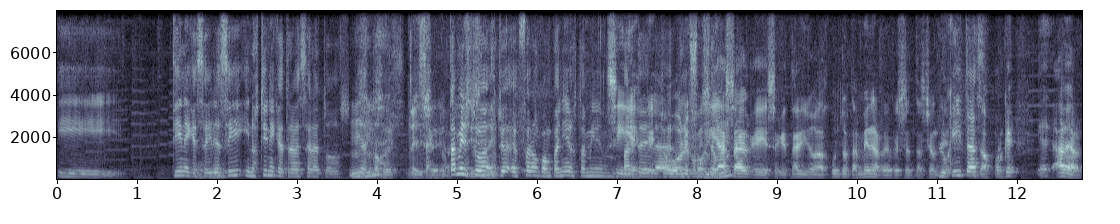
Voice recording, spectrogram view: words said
y tiene que seguir así y nos tiene que atravesar a todos y a también fueron compañeros también parte de la, estuvo Luis Fogliasa, eh, secretario adjunto también en representación de Luquitas. porque a ver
